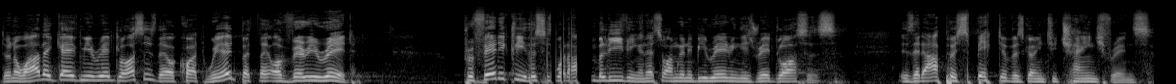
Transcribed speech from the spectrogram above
Don't know why they gave me red glasses. They are quite weird, but they are very red. Prophetically, this is what I'm believing, and that's why I'm going to be wearing these red glasses, is that our perspective is going to change, friends,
